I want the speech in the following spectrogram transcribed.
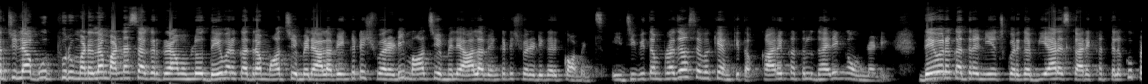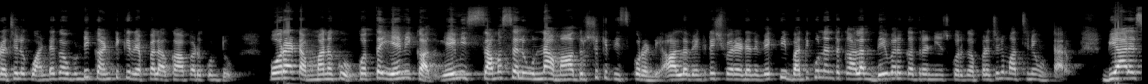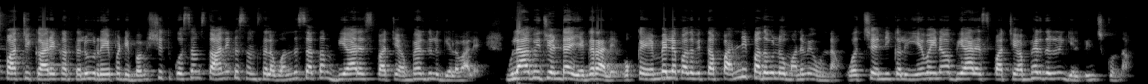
కరీంనగర్ జిల్లా బూత్పూర్ మండలం అన్నసాగర్ గ్రామంలో దేవరకద్ర మాజీ ఎమ్మెల్యే ఆల వెంకటేశ్వరరెడ్డి మాజీ ఎమ్మెల్యే ఆల వెంకటేశ్వరరెడ్డి గారి కామెంట్స్ ఈ జీవితం ప్రజాసేవకి అంకితం. కార్యకర్తలు ధైర్యంగా ఉండండి. దేవరకద్ర నియోజకవర్గ బీఆర్ఎస్ కార్యకర్తలకు ప్రజలకు అండగా ఉండి కంటికి రెప్పలా కాపాడుకుంటూ పోరాటం మనకు కొత్త ఏమీ కాదు. ఏమి సమస్యలు ఉన్నా మా దృష్టికి తీసుకురండి. ఆళ్ళ వెంకటేశ్వరరెడ్డి అనే వ్యక్తి బతికున్నంత కాలం దేవరకద్ర నియోజకవర్గ ప్రజలు మధ్యనే ఉంటారు. బీఆర్ఎస్ పార్టీ కార్యకర్తలు రేపటి భవిష్యత్తు కోసం స్థానిక సంస్థల వంద శాతం బీఆర్ఎస్ పార్టీ అభ్యర్థులు గెలవాలి. గులాబీ జెండా ఎగరాలి. ఒక్క ఎమ్మెల్యే పదవి తప్ప అన్ని పదవుల్లో మనమే ఉన్నాం. వచ్చే ఎన్నికలు ఏవైనా బీఆర్ఎస్ పార్టీ అభ్యర్థులను గెలిపించుకుందాం.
